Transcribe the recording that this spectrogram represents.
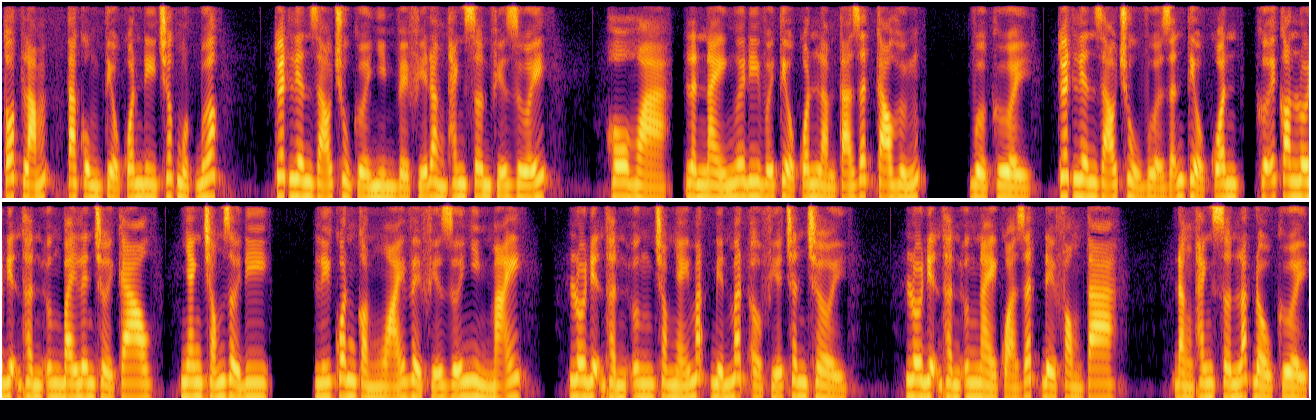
Tốt lắm, ta cùng tiểu quân đi trước một bước. Tuyết liên giáo chủ cười nhìn về phía đằng Thanh Sơn phía dưới. Hô hòa, lần này ngươi đi với tiểu quân làm ta rất cao hứng. Vừa cười, tuyết liên giáo chủ vừa dẫn tiểu quân, cưỡi con lôi điện thần ưng bay lên trời cao, nhanh chóng rời đi. Lý quân còn ngoái về phía dưới nhìn mãi. Lôi điện thần ưng trong nháy mắt biến mất ở phía chân trời. Lôi điện thần ưng này quả rất đề phòng ta. Đằng Thanh Sơn lắc đầu cười.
